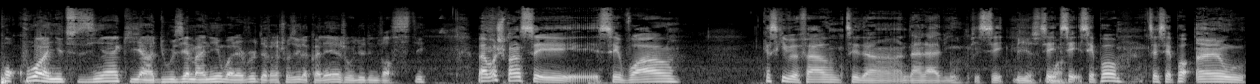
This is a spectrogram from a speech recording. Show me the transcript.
pourquoi un étudiant qui est en 12e année, whatever, devrait choisir le collège au lieu d'université? Ben, moi, je pense que c'est, c'est voir qu'est-ce qu'il veut faire, tu sais, dans, dans la vie? Puis c'est, c'est, pas, tu sais, c'est pas un ou,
